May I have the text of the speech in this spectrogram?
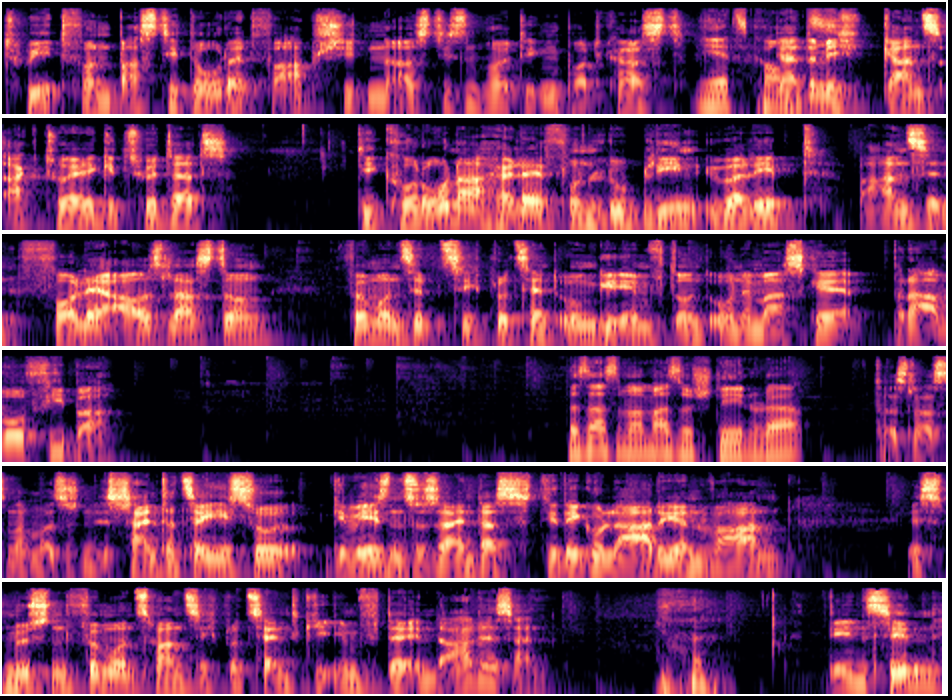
Tweet von Basti Doret verabschieden aus diesem heutigen Podcast. Jetzt kommt's. Der hat nämlich ganz aktuell getwittert, die Corona-Hölle von Lublin überlebt. Wahnsinn. Volle Auslastung, 75% ungeimpft und ohne Maske. Bravo, Fieber. Das lassen wir mal so stehen, oder? Das lassen wir mal so stehen. Es scheint tatsächlich so gewesen zu sein, dass die Regularien waren, es müssen 25% Geimpfte in der Halle sein. Den Sinn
